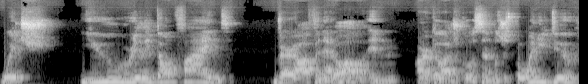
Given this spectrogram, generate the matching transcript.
which you really don't find very often at all in archaeological assemblages. But when you do,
